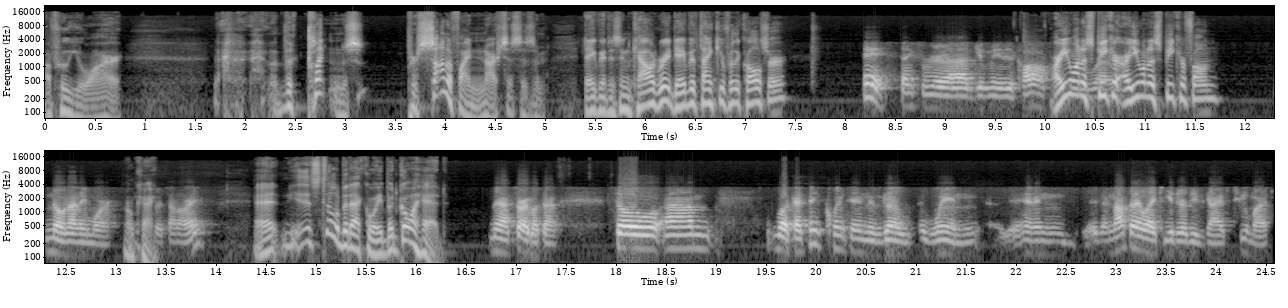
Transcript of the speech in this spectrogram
of who you are. The Clintons personify narcissism. David is in Calgary. David, thank you for the call, sir. Hey, thanks for uh, giving me the call. Are you on a uh, speaker? Are you on a speakerphone? No, not anymore. Okay. Does that sound all right? Uh, it's still a bit echoey, but go ahead. Yeah, sorry about that. So, um, look, I think Clinton is going to win, and, and not that I like either of these guys too much,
